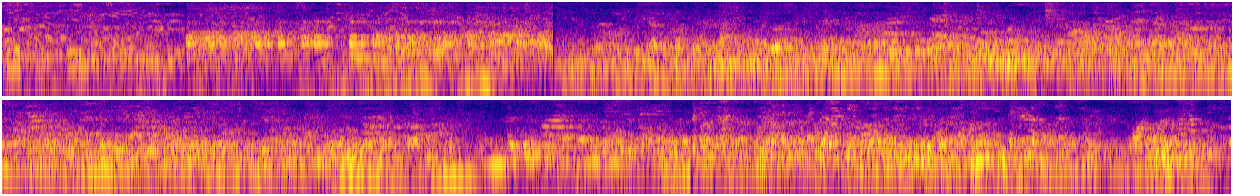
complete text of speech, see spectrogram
Senenin tekrarlayıp tekrar hatırlatıyorum. Anlatmak ister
